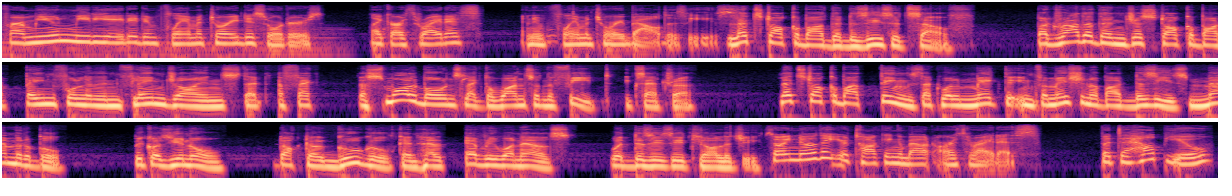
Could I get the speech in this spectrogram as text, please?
for immune mediated inflammatory disorders like arthritis and inflammatory bowel disease. Let's talk about the disease itself. But rather than just talk about painful and inflamed joints that affect the small bones like the ones on the feet, etc., Let's talk about things that will make the information about disease memorable. Because you know, Dr. Google can help everyone else with disease etiology. So I know that you're talking about arthritis. But to help you,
